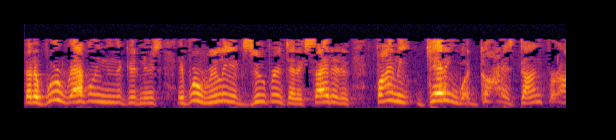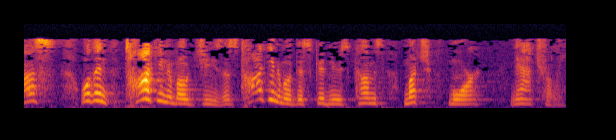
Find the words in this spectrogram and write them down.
That if we're reveling in the good news, if we're really exuberant and excited and finally getting what God has done for us, well then talking about Jesus, talking about this good news comes much more naturally,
